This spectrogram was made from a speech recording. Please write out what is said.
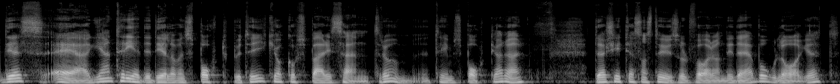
Dels äger jag en tredjedel av en sportbutik, Jakobsberg centrum, Team Sportia där. Där sitter jag som styrelseordförande i det bolaget.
